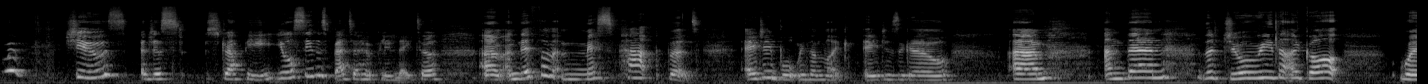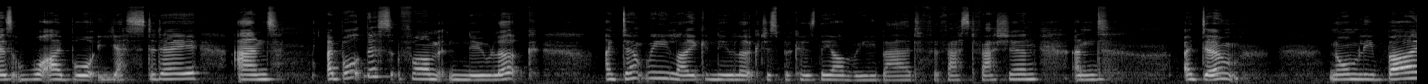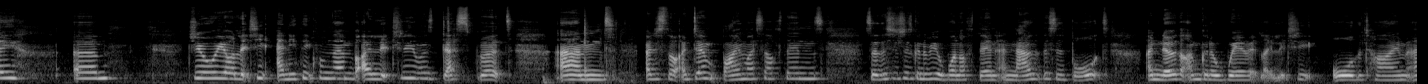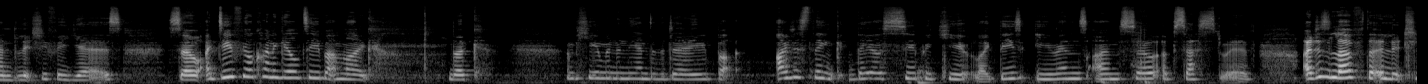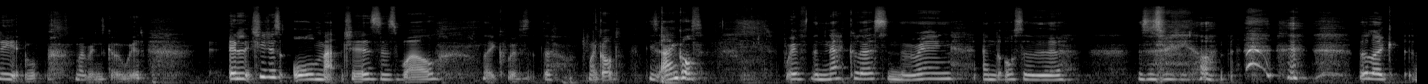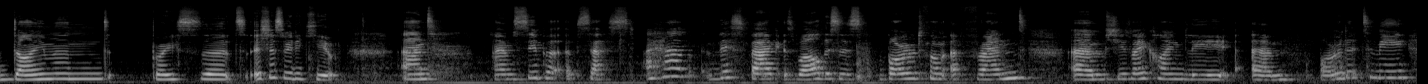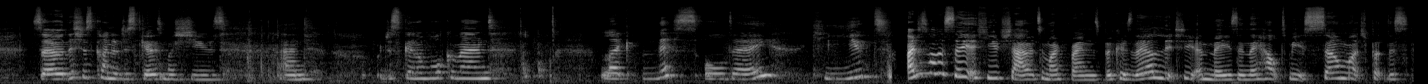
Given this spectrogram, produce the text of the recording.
Woo. Shoes are just strappy. You'll see this better hopefully later. Um, and they're from Misspap, but AJ bought me them like ages ago. Um, and then the jewellery that I got was what I bought yesterday. And I bought this from New Look. I don't really like New Look just because they are really bad for fast fashion and I don't normally buy um, jewelry or literally anything from them but I literally was desperate and I just thought I don't buy myself things. So this is just going to be a one-off thing and now that this is bought I know that I'm going to wear it like literally all the time and literally for years. So I do feel kind of guilty but I'm like look I'm human in the end of the day but I just think they are super cute. Like these earrings I'm so obsessed with. I just love that it literally, oh, my ring's going weird. It literally just all matches as well. Like with the, oh my god, these ankles. With the necklace and the ring and also the, this is really hard. the like diamond bracelet. It's just really cute. And I'm super obsessed. I have this bag as well. This is borrowed from a friend. Um, she's very kindly um, borrowed it to me. So this just kind of just goes my shoes and we're just gonna walk around like this all day. Cute. I just want to say a huge shout out to my friends because they are literally amazing. They helped me so much put this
